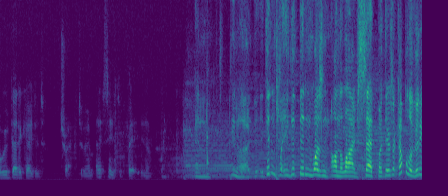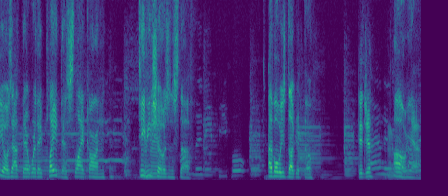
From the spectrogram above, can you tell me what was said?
we've dedicated track to him, and it seems to fit, you know. And you know, it didn't play. It didn't wasn't on the live set, but there's a couple of videos out there where they played this, like on TV Mhm. shows and stuff. I've always dug it though. Did you? Oh yeah.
